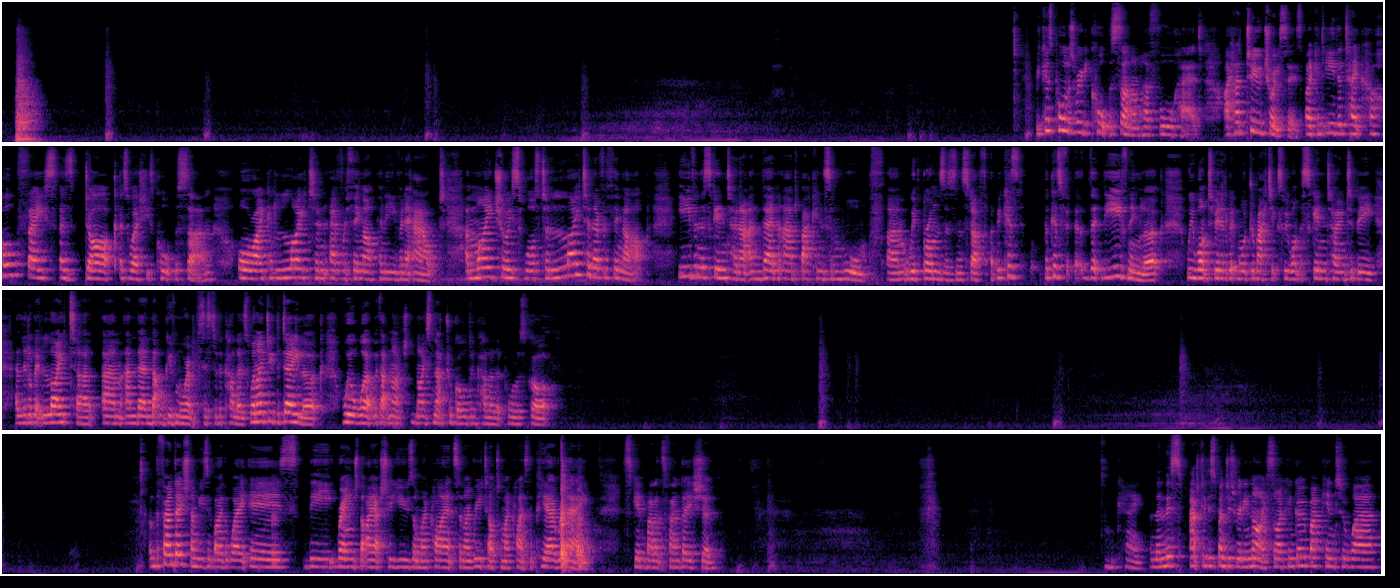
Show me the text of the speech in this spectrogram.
because Paula's really caught the sun on her forehead, I had two choices. I could either take her whole face as dark as where she's caught the sun, or I could lighten everything up and even it out. And my choice was to lighten everything up, even the skin tone out, and then add back in some warmth um, with bronzers and stuff because because the, the, evening look, we want to be a little bit more dramatic. So we want the skin tone to be a little bit lighter um, and then that will give more emphasis to the colours. When I do the day look, we'll work with that nice natural golden colour that Paula's got. The foundation I'm using, by the way, is the range that I actually use on my clients and I retail to my clients, the Pierre Rene Skin Balance Foundation. Okay, and then this, actually this sponge is really nice, so I can go back into where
